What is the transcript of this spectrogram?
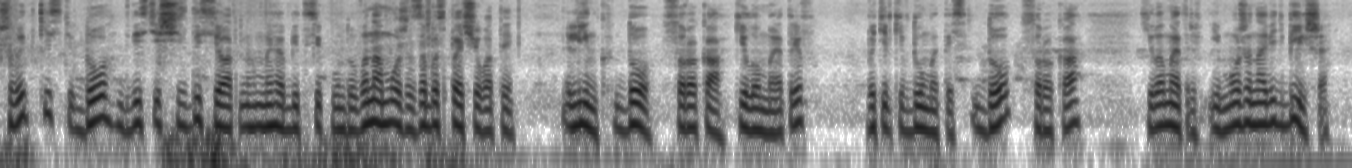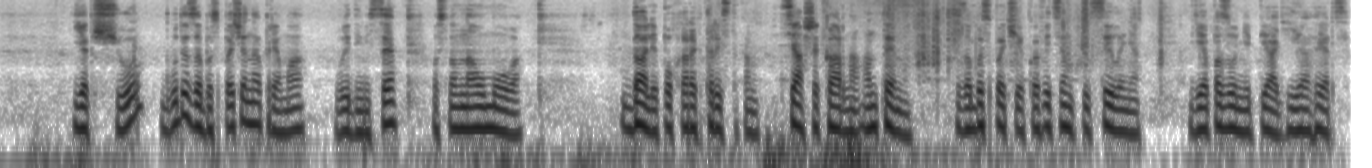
швидкість до 260 Мбіт в секунду. Вона може забезпечувати лінк до 40 км. Ви тільки вдумайтесь, до 40 км і може навіть більше, якщо буде забезпечена пряма видимість. Це основна умова. Далі по характеристикам. Ця шикарна антенна забезпечує коефіцієнт підсилення в діапазоні 5 ГГц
